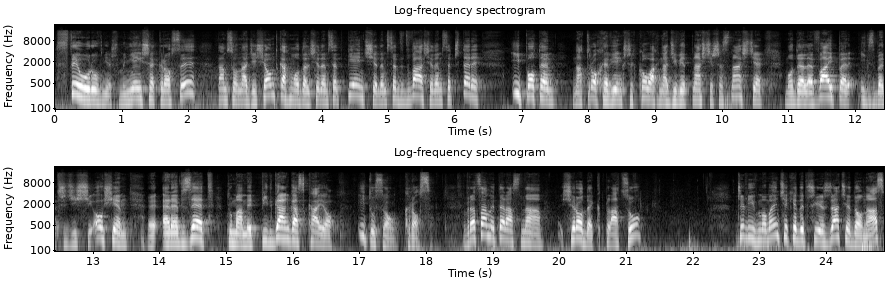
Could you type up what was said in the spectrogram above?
z tyłu również mniejsze krosy. Tam są na dziesiątkach model 705, 702, 704 i potem na trochę większych kołach na 19, 16 modele Viper, XB38, e, RFZ, tu mamy Pitganga Skyo i tu są krosy. Wracamy teraz na środek placu. Czyli w momencie, kiedy przyjeżdżacie do nas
